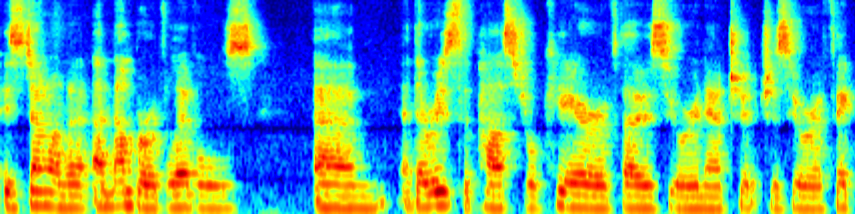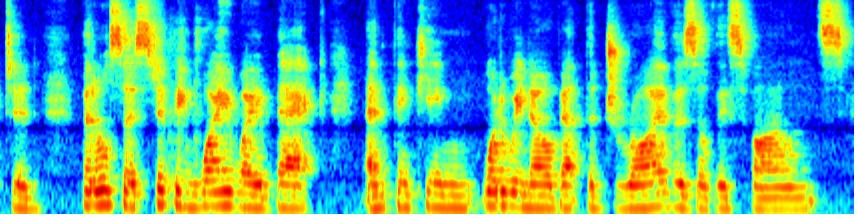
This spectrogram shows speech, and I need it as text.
is done on a, a number of levels. Um, there is the pastoral care of those who are in our churches who are affected, but also stepping way, way back and thinking, what do we know about the drivers of this violence?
